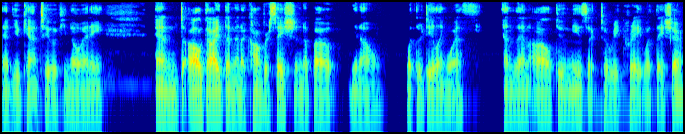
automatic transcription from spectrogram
and you can too if you know any." and I'll guide them in a conversation about, you know, what they're dealing with. And then I'll do music to recreate what they share.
